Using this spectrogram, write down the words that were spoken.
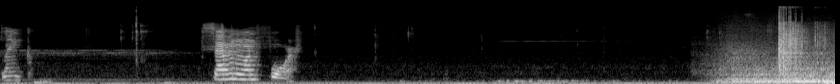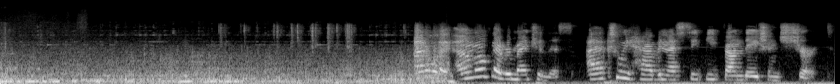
Blink. 714. I don't know if I ever mentioned this. I actually have an SCP Foundation shirt.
